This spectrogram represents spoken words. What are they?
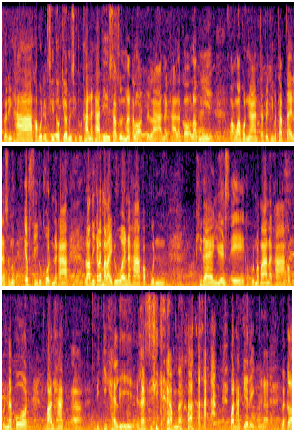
สวัสดีค่ะ ขอบคุณ MC โตเกียวมิวสิกทุกท่านนะคะ ที่สนับสนุนมาตลอดเวลานะคะ แล้วก็รอบนี้หวังว่าผลงานจะเป็นที่ประทับใจและสนุก FC ทุกคนนะคะ รอบนี้ก็ได้มาอะไรด้วยนะคะ ขอบคุณพี่แดง USA ขอบคุณมากๆนะคะ ขอบคุณแม่โป๊ตบ้านฮักบิ๊กกี้แคลรี่และซีแคมนะคะ บ้านฮักเกเรกนะคะแล้วก็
